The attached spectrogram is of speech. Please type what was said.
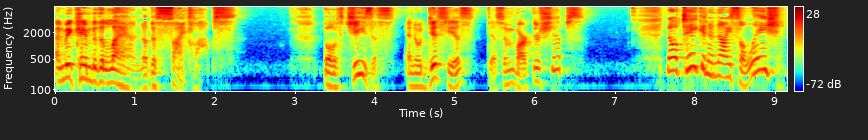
and we came to the land of the Cyclops. Both Jesus and Odysseus disembarked their ships. Now, taken in isolation,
